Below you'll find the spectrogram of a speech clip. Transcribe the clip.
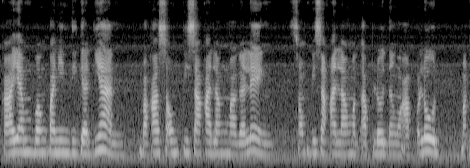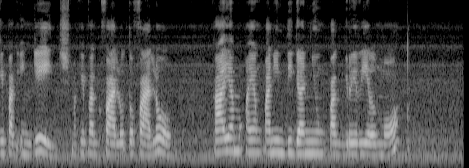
Kaya mo bang panindigan yan? Baka sa umpisa ka lang magaling. Sa umpisa ka lang mag-upload ng mga upload. Makipag-engage. Makipag-follow to follow. Kaya mo kayang panindigan yung pagre-reel mo?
